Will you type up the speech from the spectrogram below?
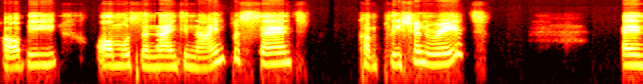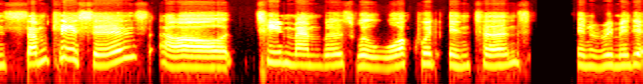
probably almost a 99% completion rate in some cases, our team members will work with interns in remedi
